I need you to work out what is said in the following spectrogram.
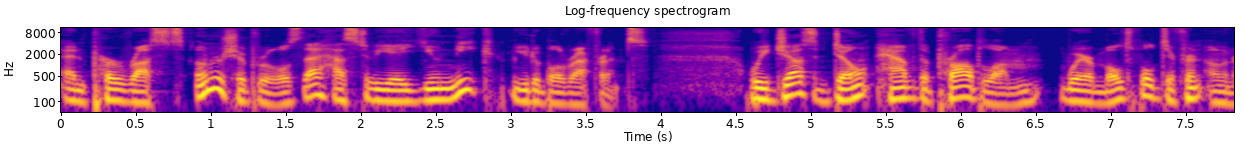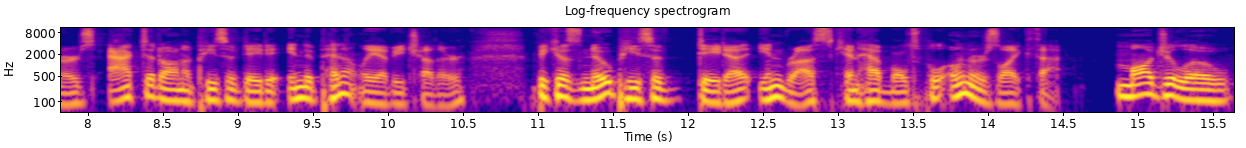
And per Rust's ownership rules, that has to be a unique mutable reference. We just don't have the problem where multiple different owners acted on a piece of data independently of each other because no piece of data in Rust can have multiple owners like that modulo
